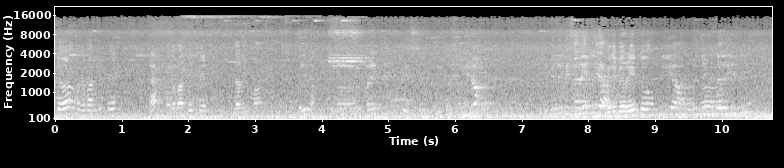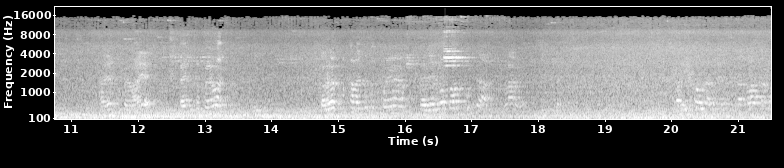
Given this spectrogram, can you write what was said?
Hah? pakai ban tipis 35. Beli mah. Beli tipis. Ini dong. Tipis-tipis dari itu ya? Beli-beli itu. Iya, tipis dari ini. Kayak kepewan. Kayak kepewan. Kalau kalau itu kepewan, kayak lubang udah. Kelar. Tapi kalau udah kalau tak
